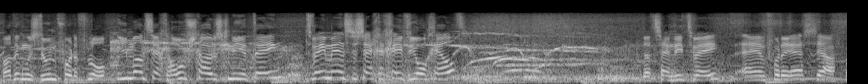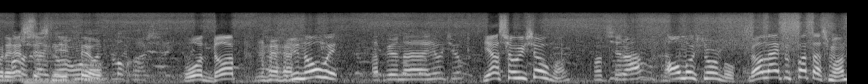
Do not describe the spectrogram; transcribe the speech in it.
wat ik moest doen voor de vlog. Iemand zegt hoofd, schouders, knie en teen. Twee mensen zeggen geef Dion geld. Dat zijn die twee. En voor de rest, ja, voor de rest is het niet veel. What up? You know it. heb je een eh, YouTube? Ja, sowieso, man. Wat is je naam? Almost normal. Wel lijpe patas, man.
